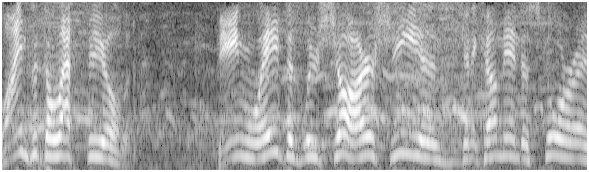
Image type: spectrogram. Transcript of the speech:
Lines it to left field. Being waved as Luchar. She is going to come in to score and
